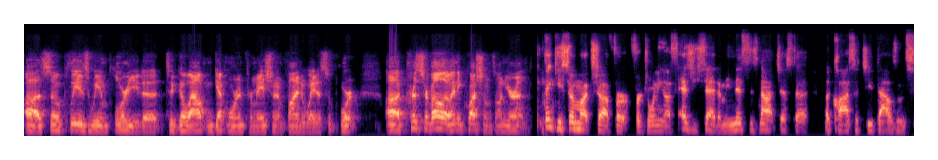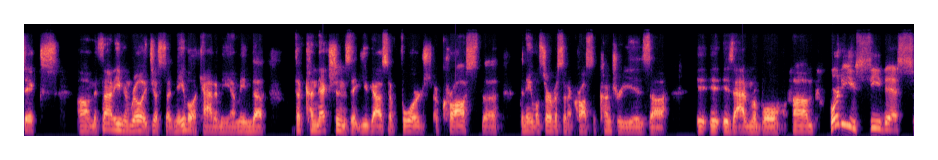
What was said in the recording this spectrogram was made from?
Uh, so please, we implore you to to go out and get more information and find a way to support. Uh, Chris Servello, any questions on your end? Thank you so much uh, for for joining us. As you said, I mean, this is not just a, a class of 2006. Um, it's not even really just a naval academy. I mean, the the connections that you guys have forged across the the naval service and across the country is uh, is admirable. Um, where do you see this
